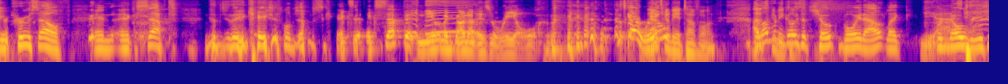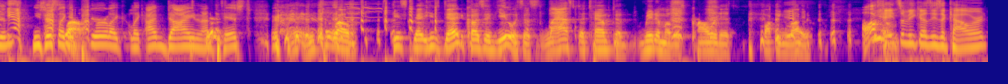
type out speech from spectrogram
your true self and, and accept the, the occasional jump scare. Except, except that Neal McDonough is real. this guy real. That's gonna be a tough one. I love when he goes tough. to choke Boyd out like for no reason. Yeah. He's just like Wow. a pure like like I'm dying and I'm Yes. pissed. Yeah, he's- well, he's dead. He's dead because of you. It's his last attempt to rid him of his cowardice fucking life. awesome. He hates him because he's a coward,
